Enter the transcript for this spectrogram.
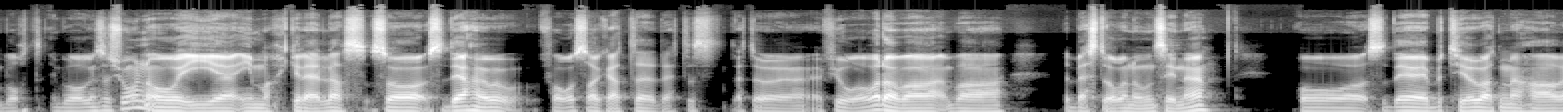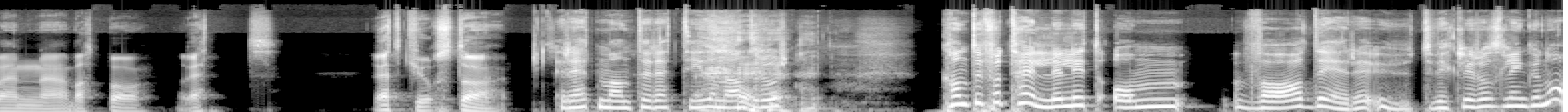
vårt, vår organisasjon og i, i markedet ellers. Så, så, det har jo forårsaka at dette, dette fjoråret da var, var, det beste året noensinne. Og, så det betyr jo at vi har en, eh, vært på rett, rett kurs, da. Rett mann til rett tid, med andre ord. Kan du fortelle litt om hva dere utvikler hos Lingu nå?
